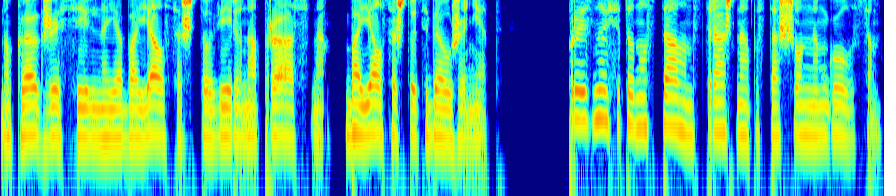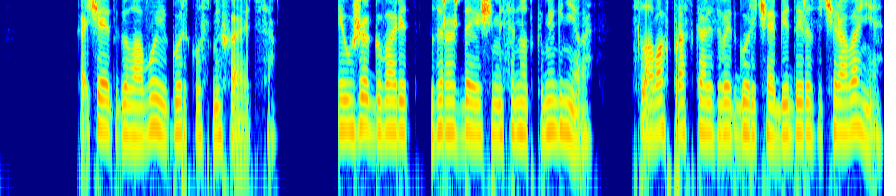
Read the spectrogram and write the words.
Но как же сильно я боялся, что верю напрасно. Боялся, что тебя уже нет. Произносит он усталым, страшно опустошенным голосом качает головой и горько усмехается. И уже говорит зарождающимися нотками гнева. В словах проскальзывает горечь обиды и разочарования.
